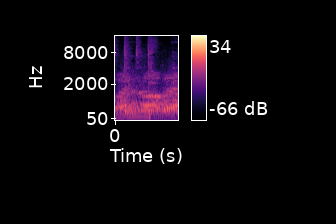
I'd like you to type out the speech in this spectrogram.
Roman, Roman.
